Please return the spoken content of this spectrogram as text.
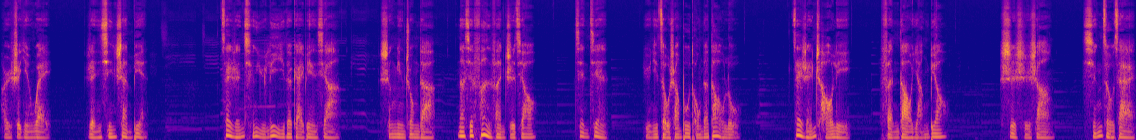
而是因为人心善变。在人情与利益的改变下，生命中的那些泛泛之交，渐渐与你走上不同的道路，在人潮里分道扬镳。事实上，行走在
